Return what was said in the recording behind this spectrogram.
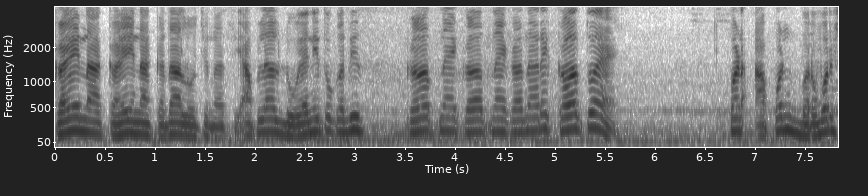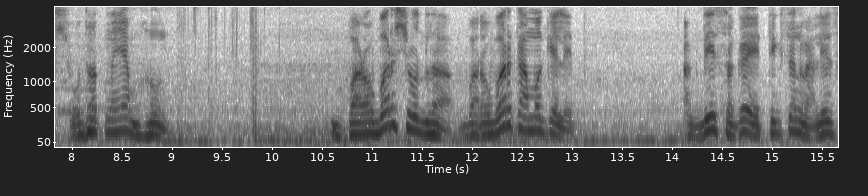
कळे ना कळे ना कदा लोचनासी आपल्याला डोळ्यांनी तो कधीच कळत नाही कळत नाही कळत नाही. अरे कळतोय. पण आपण बरोबर शोधत नाही म्हणून. बरोबर शोधलं बरोबर कामं केलेत. अगदी सगळे एथिक्स अँड व्हॅल्यूज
